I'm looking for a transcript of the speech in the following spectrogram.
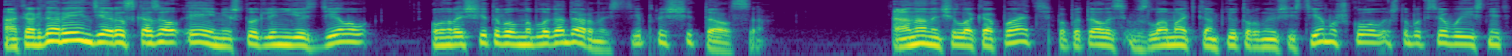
А когда Рэнди рассказал Эйми, что для нее сделал, он рассчитывал на благодарность и просчитался. Она начала копать, попыталась взломать компьютерную систему школы, чтобы все выяснить,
